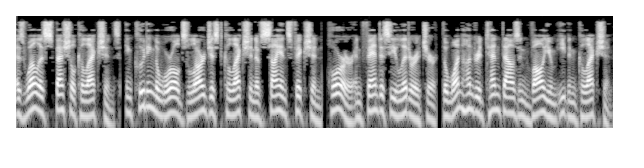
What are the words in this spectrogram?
as well as special collections, including the world's largest collection of science fiction, horror and fantasy literature, the 110,000-volume Eaton Collection.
